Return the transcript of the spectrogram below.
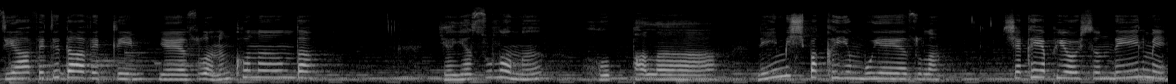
Ziyafete davetliyim Yayazula'nın konağında. Yayazula mı? Hoppala. Neymiş bakayım bu Yayazula? Şaka yapıyorsun değil mi?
